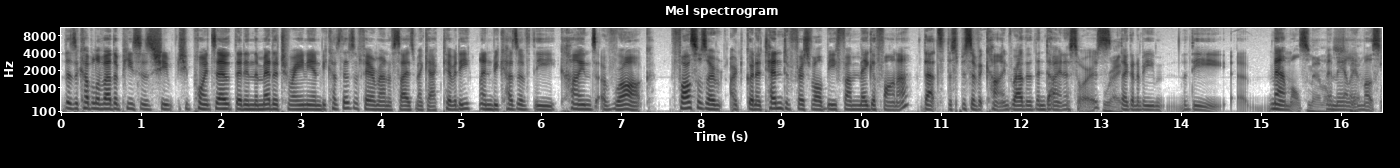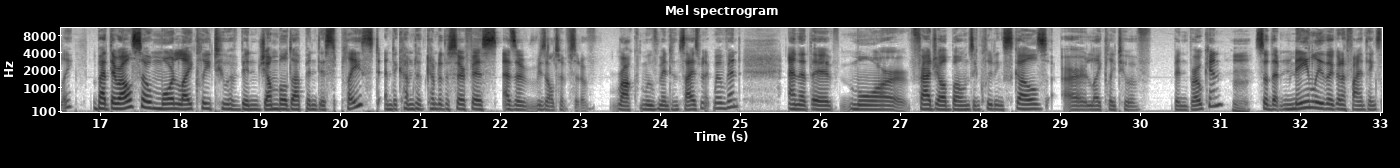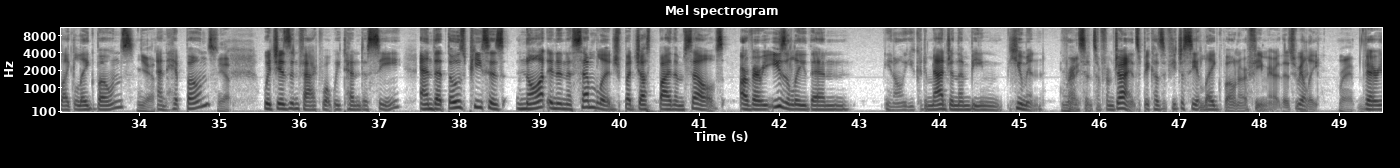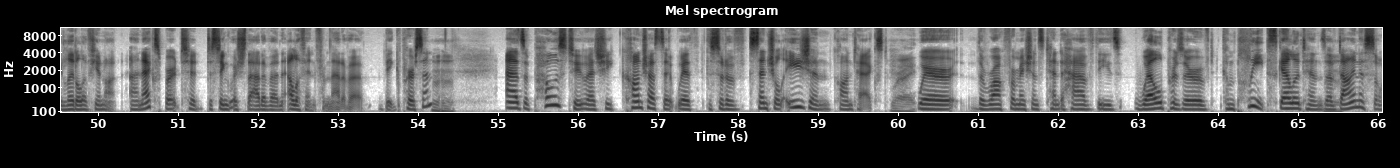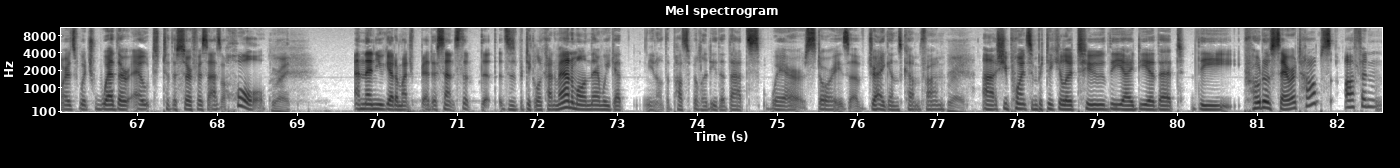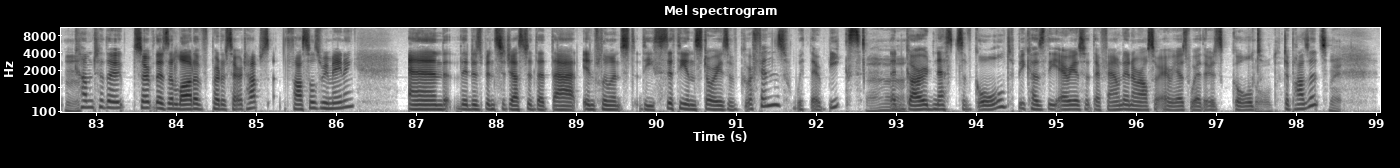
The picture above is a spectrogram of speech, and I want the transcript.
there's a couple of other pieces she she points out that in the Mediterranean because there's a fair amount of seismic activity and because of the kinds of rock fossils are, are going to tend to first of all be from megafauna that's the specific kind rather than dinosaurs Right. they're going to be the uh, mammals, Mammals, mammalian yeah. mostly but they're also more likely to have been jumbled up and displaced and to come to come to the surface as a result of sort of rock movement and seismic movement and that the more fragile bones including skulls are likely to have been broken so that mainly they're going to find things like leg bones Yeah. and hip bones Yeah. which is in fact what we tend to see, and that those pieces, not in an assemblage but just by themselves, are very easily then, you know, you could imagine them being human, for Right. instance, or from giants, because if you just see a leg bone or a femur, there's really Right. very little if you're not an expert to distinguish that of an elephant from that of a big person. Mm-hmm. As opposed to, as she contrasts it with the sort of Central Asian context, Right. where the rock formations tend to have these well preserved, complete skeletons Mm. of dinosaurs which weather out to the surface as a whole. Right. And then you get a much better sense that, that this is a particular kind of animal. And then we get, you know, the possibility that that's where stories of dragons come from. Right. Uh, she points in particular to the idea that the Protoceratops often come to the surface. There's a lot of Protoceratops fossils remaining. And it has been suggested that that influenced the Scythian stories of griffins with their beaks Ah. that guard nests of gold because the areas that they're found in are also areas where there's gold, Gold. deposits. Right.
